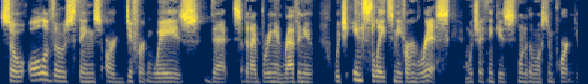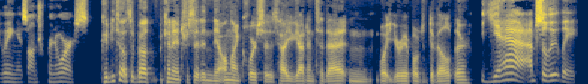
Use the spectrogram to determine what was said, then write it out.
So all of those things are different ways that that I bring in revenue, which insulates me from risk, which I think is one of the most important doing as entrepreneurs. Could you tell us about kind of interested in the online courses, how you got into that and what you're able to develop there? Yeah, absolutely.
